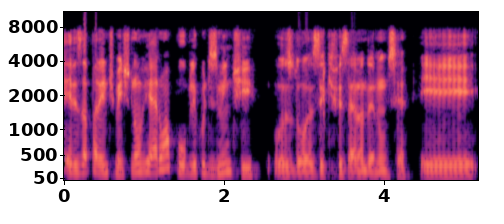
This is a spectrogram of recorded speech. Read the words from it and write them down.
eles aparentemente não vieram a público desmentir os 12 que fizeram denúncia. E,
